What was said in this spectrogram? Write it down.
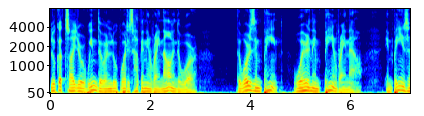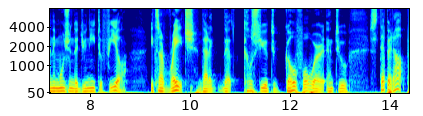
look outside your window and look what is happening right now in the world. The world is in pain. We're in pain right now. And pain is an emotion that you need to feel. It's a rage that that causes you to go forward and to step it up.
